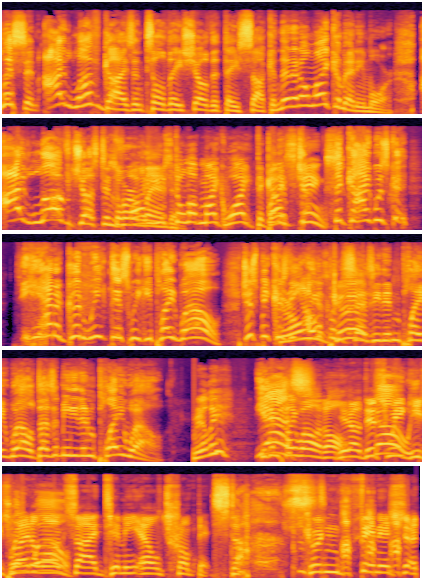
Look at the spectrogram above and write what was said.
Listen, I love guys until they show that they suck, and then I don't like them anymore. I love Justin so Verlander. why do you still love Mike White? The But guy if Ju- stinks. the guy was good. He had a good week this week. He played well. Just because You're the open says he didn't play well doesn't mean he didn't play well. really? He Yes. didn't play well at all. You know, this No, week he's played right well. alongside Timmy L. Trumpet. Stop. Couldn't finish a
